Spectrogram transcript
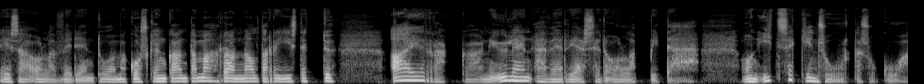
ei saa olla veden tuoma, kosken kantama, rannalta riistetty. Ai rakkaani, ylen äveriä sen olla pitää. On itsekin suurta sukua,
